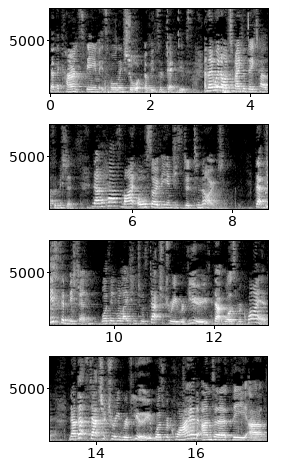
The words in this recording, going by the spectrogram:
that the current scheme is falling short of its objectives. And they went on to make a detailed submission. Now, the House might also be interested to note that this submission was in relation to a statutory review that was required. Now, that statutory review was required under the uh,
